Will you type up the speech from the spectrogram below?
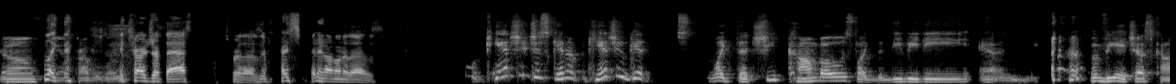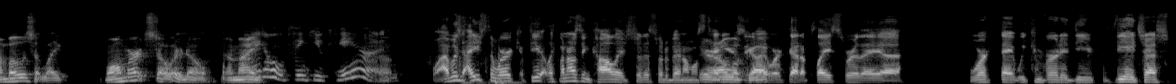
No, Like yeah, they- probably. They charge up the ass for those. They probably spent it on one of those. Can't you just get them? Can't you get like the cheap combos, like the DVD and VHS combos at like Walmart still, or no? Am I? I don't think you can. Oh. Well, I was I used to work a few like when I was in college, so this would have been almost Here, ten I'll years look it ago. I worked at a place where they uh worked that we converted D- VHS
